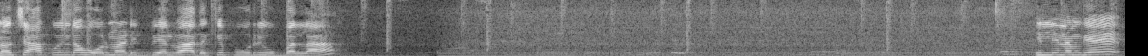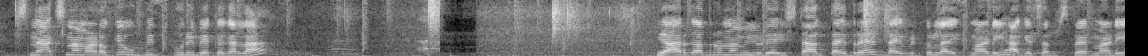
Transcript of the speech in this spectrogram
ನಾವು ಚಾಕುಯಿಂದ ಹೋಲ್ ಮಾಡಿದ್ವಿ ಅಲ್ವಾ? ಅದಕ್ಕೆ ಪೂರಿ ಉಬ್ಬಲ್ಲ. ಇಲ್ಲಿ ನಮಗೆ ಸ್ನ್ಯಾಕ್ಸ್ನ ಮಾಡೋಕ್ಕೆ ಉಬ್ಬಿದ ಪೂರಿ ಬೇಕಾಗಲ್ಲ? ಯಾರಿಗಾದರೂ ನಮ್ಮ ವಿಡಿಯೋ ಇಷ್ಟ ಆಗ್ತಾ ಇದ್ರೆ ದಯವಿಟ್ಟು ಲೈಕ್ ಮಾಡಿ, ಹಾಗೆ ಸಬ್ಸ್ಕ್ರೈಬ್ ಮಾಡಿ.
